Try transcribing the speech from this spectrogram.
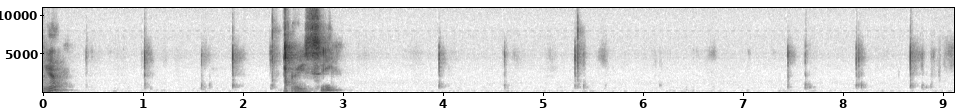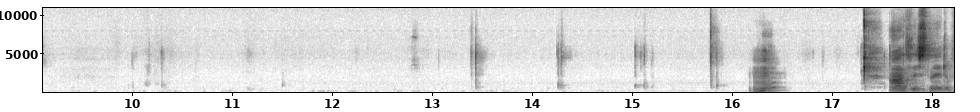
Yeah. I see. Hmm? Ah, this knight of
